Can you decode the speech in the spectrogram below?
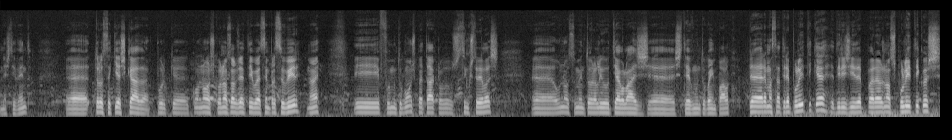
neste evento. Uh, trouxe aqui a escada porque connosco o nosso objetivo é sempre subir, não é? E foi muito bom, espetáculos 5 estrelas. Uh, o nosso mentor ali, o Tiago Lage, uh, esteve muito bem em palco. Era uma sátira política dirigida para os nossos políticos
